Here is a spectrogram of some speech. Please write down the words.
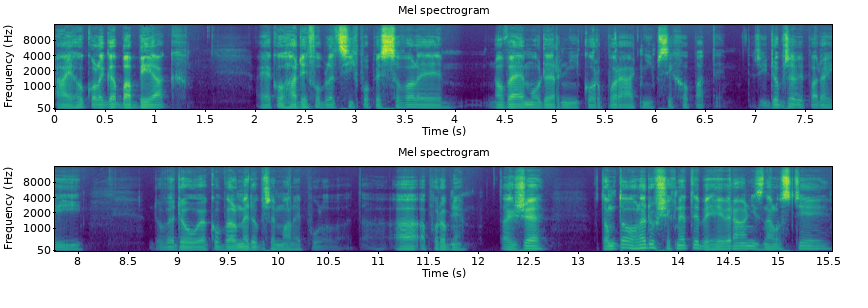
a jeho kolega Babiak. A jako hady v oblecích popisovali nové moderní korporátní psychopaty, kteří dobře vypadají, dovedou jako velmi dobře manipulovat a, a, a podobně. Takže v tomto ohledu všechny ty behaviorální znalosti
